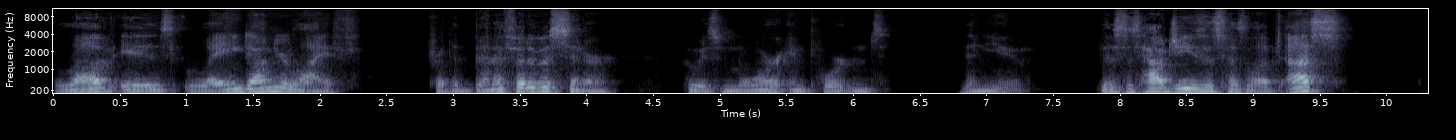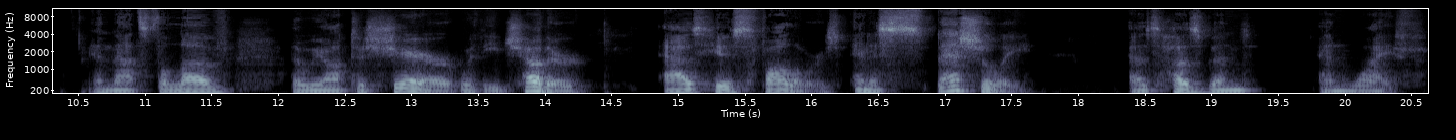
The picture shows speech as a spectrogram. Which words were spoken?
Love is laying down your life for the benefit of a sinner who is more important than you. This is how Jesus has loved us. And that's the love that we ought to share with each other as his followers, and especially as husband and wife.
